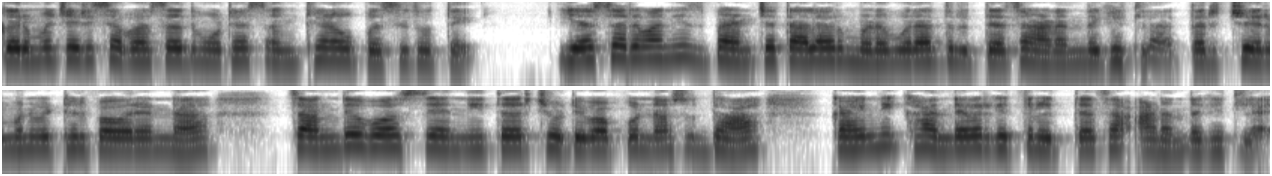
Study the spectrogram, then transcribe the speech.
कर्मचारी सभासद मोठ्या संख्येनं उपस्थित होते. या सर्वांनीच बँडच्या तालावर मनमुराद नृत्याचा आनंद घेतला. तर चेअरमन विठ्ठल पवार यांना चांगदेव बॉस यांनी तर छोटे बापूंना सुद्धा काहींनी खांद्यावर घेत नृत्याचा आनंद घेतलाय.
